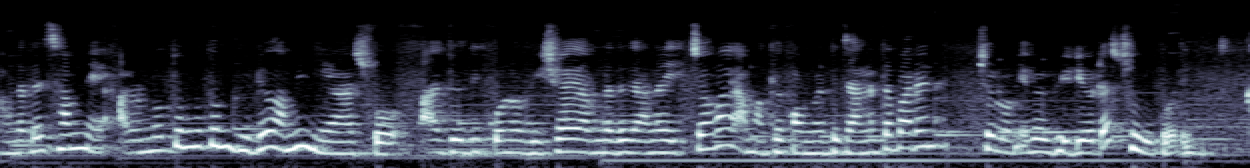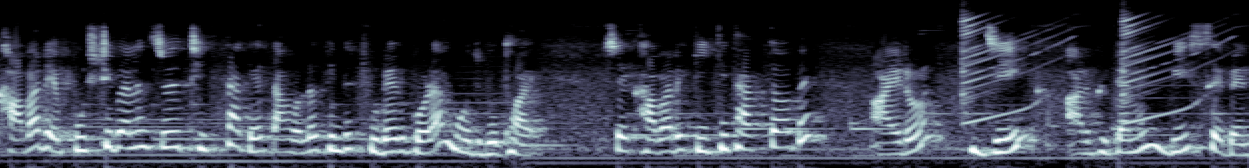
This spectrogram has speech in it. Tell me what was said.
আপনাদের সামনে আরও নতুন নতুন ভিডিও আমি নিয়ে আসব। আর যদি কোনো বিষয়ে আপনাদের জানার ইচ্ছা হয়, আমাকে কমেন্টে জানাতে পারেন। চলুন এবার ভিডিওটা শুরু করি। খাবারে পুষ্টি ব্যালেন্স যদি ঠিক থাকে, তাহলে কিন্তু চুলের গোড়া মজবুত হয়। সেই খাবারে কি কি থাকতে হবে? আয়রন জিঙ্ক আর ভিটামিন বি সেভেন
